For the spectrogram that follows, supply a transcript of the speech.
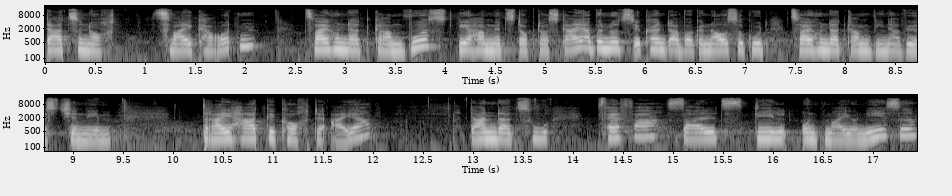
dazu noch zwei Karotten, 200 Gramm Wurst. Wir haben jetzt Dr. Skyer benutzt, ihr könnt aber genauso gut 200 Gramm Wiener Würstchen nehmen. Drei hart gekochte Eier, dann dazu Pfeffer, Salz, Dill und Mayonnaise,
